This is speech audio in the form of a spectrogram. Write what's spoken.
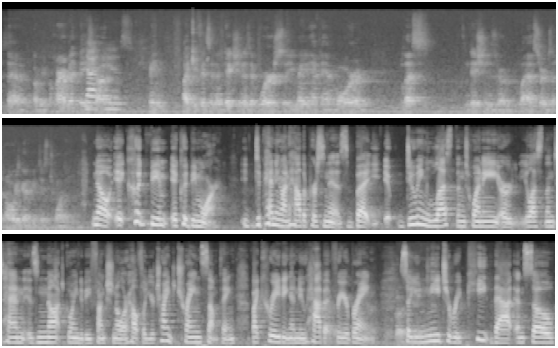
Is that a requirement based That on? is- I mean, like if it's an addiction, is it worse, so you may have to have more and less conditions or less, or is it always gonna be just 20? No, it could be it could be more, depending on how the person is. But it, doing less than 20 or less than 10 is not going to be functional or helpful. You're trying to train something by creating a new habit for your brain. So you need to repeat that, and so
